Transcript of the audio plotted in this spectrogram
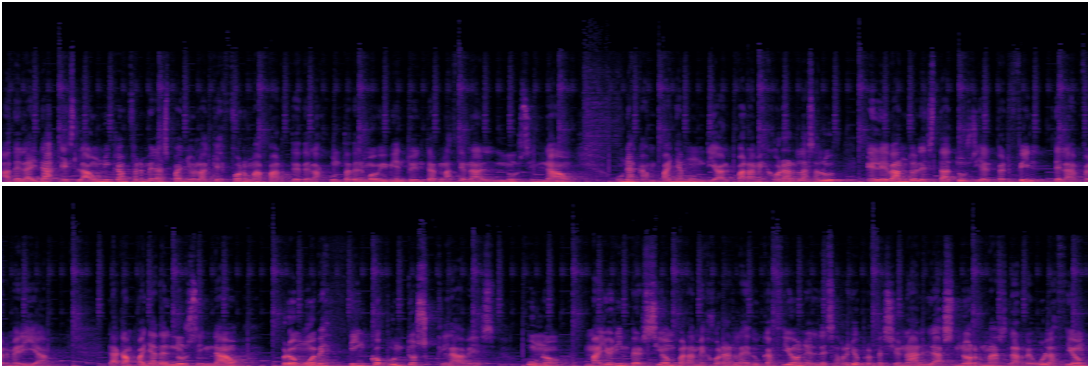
Adelaida es la única enfermera española que forma parte de la Junta del Movimiento Internacional Nursing Now, una campaña mundial para mejorar la salud elevando el estatus y el perfil de la enfermería. La campaña del Nursing Now promueve cinco puntos claves. 1. Mayor inversión para mejorar la educación, el desarrollo profesional, las normas, la regulación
